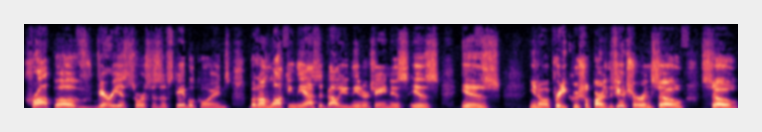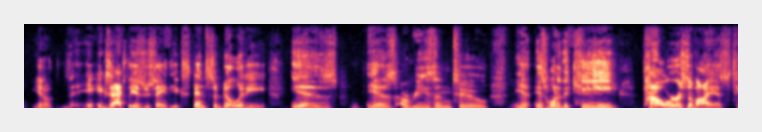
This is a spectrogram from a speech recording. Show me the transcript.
crop of various sources of stablecoins, but unlocking the asset value in the interchain is is is you know a pretty crucial part of the future. And so so you know exactly as you say the extensibility is is a reason to is one of the key powers of ist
